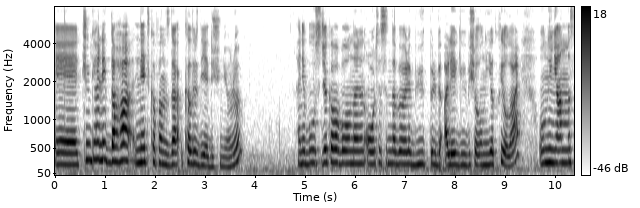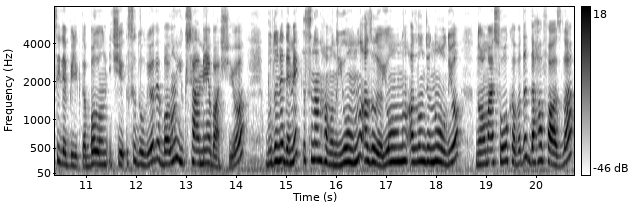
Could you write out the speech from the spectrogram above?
E, çünkü hani daha net kafanızda kalır diye düşünüyorum. Hani bu sıcak hava balonlarının ortasında böyle büyük böyle bir alev gibi bir şey onu yakıyorlar. Onun yanmasıyla birlikte balonun içi ısı doluyor ve balon yükselmeye başlıyor. Bu da ne demek? Isınan havanın yoğunluğu azalıyor. Yoğunluğu azalınca ne oluyor? Normal soğuk havada daha fazla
